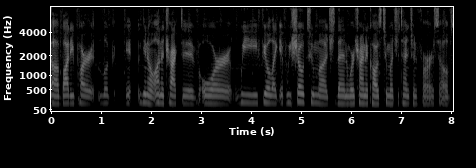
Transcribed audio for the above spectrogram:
uh, body part look, you know, unattractive, or we feel like if we show too much, then we're trying to cause too much attention for ourselves,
